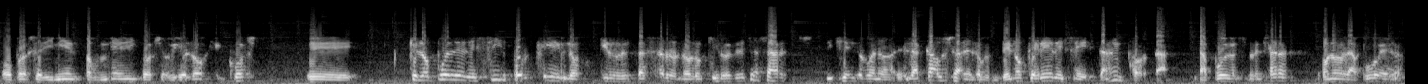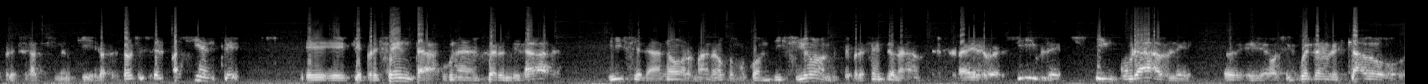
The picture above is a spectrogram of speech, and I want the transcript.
o procedimientos médicos o biológicos, eh, que lo puede decir por qué lo quiero rechazar o no lo quiero rechazar, diciendo, bueno, la causa de, de no querer es esta, no importa, la puedo expresar o no la puedo expresar si no quiero. Entonces el paciente eh, que presenta una enfermedad, dice la norma, ¿no? Como condición que presenta una enfermedad irreversible, incurable, eh, o se encuentra en un estado,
